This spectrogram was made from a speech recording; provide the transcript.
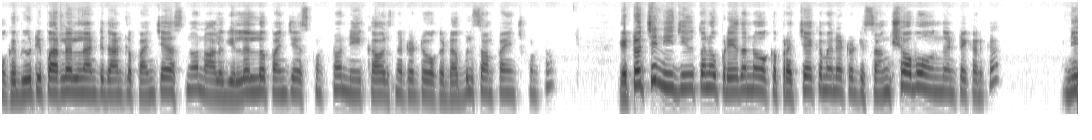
ఒక బ్యూటీ పార్లర్ లాంటి దాంట్లో పని చేస్తున్నావు నాలుగు ఇళ్ళల్లో పని చేసుకుంటున్నావు నీకు కావాల్సినటువంటి ఒక డబ్బులు సంపాదించుకుంటున్నావు. ఎటొచ్చి నీ జీవితంలో ఇప్పుడు ఏదన్నా ఒక ప్రత్యేకమైనటువంటి సంక్షోభం ఉందంటే కనుక నీ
